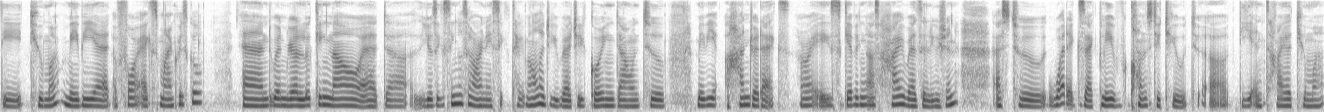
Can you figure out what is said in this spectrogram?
the tumor, maybe at a 4x microscope and when we are looking now at uh, using single cell RNA-seq technology, we're actually going down to maybe 100x. All right, it's giving us high resolution as to what exactly constitute uh, the entire tumor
